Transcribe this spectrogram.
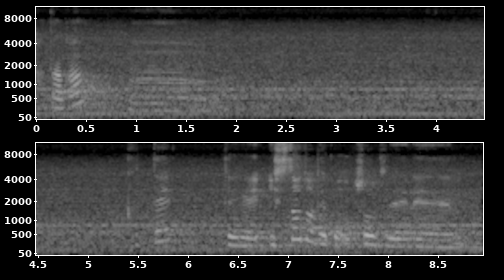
하다가 어, 그때 되게 있어도 되고 없어도 되는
